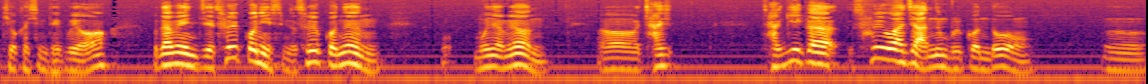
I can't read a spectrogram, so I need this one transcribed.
기억하시면 되고요. 그 다음에 이제 소유권이 있습니다. 소유권은 뭐냐면, 어, 자, 자기가 소유하지 않는 물건도, 어,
